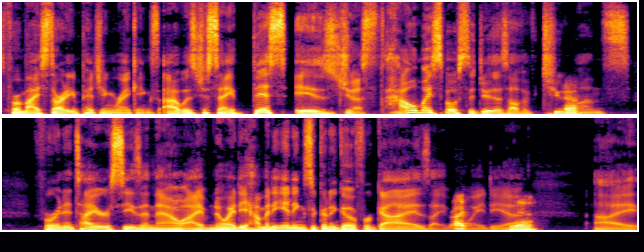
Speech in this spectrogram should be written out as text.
for my starting pitching rankings. I was just saying, this is just how am I supposed to do this off of two Yeah. months? For an entire season now, I have no idea how many innings are going to go for guys. I have Right. no idea yeah, I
